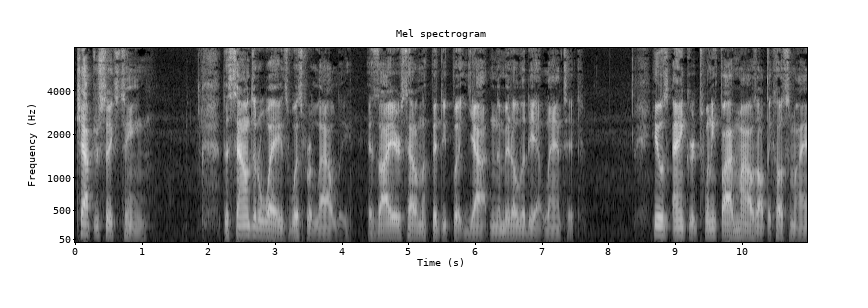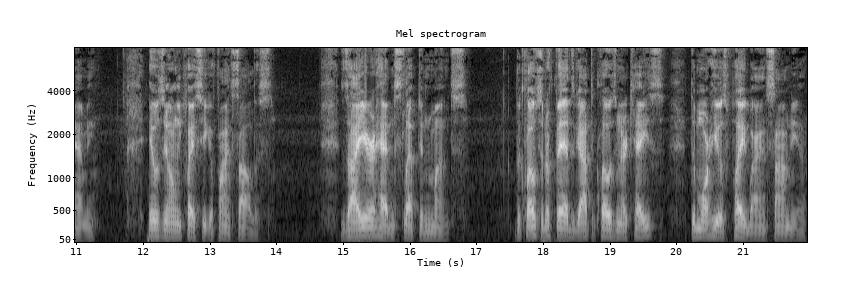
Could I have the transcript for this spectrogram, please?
Chapter 16 The sounds of the waves whispered loudly as Zaire sat on the 50 foot yacht in the middle of the Atlantic. He was anchored 25 miles off the coast of Miami. It was the only place he could find solace. Zaire hadn't slept in months. The closer the feds got to closing their case, the more he was plagued by insomnia.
